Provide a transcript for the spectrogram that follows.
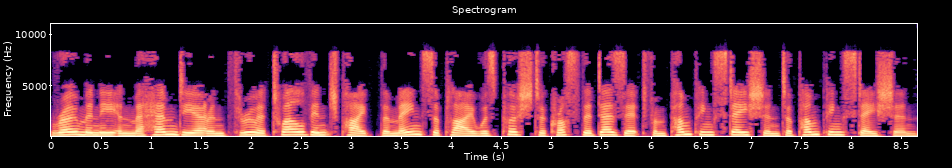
Romani and Mehemdia and through a 12-inch pipe the main supply was pushed across the desert from pumping station to pumping station.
